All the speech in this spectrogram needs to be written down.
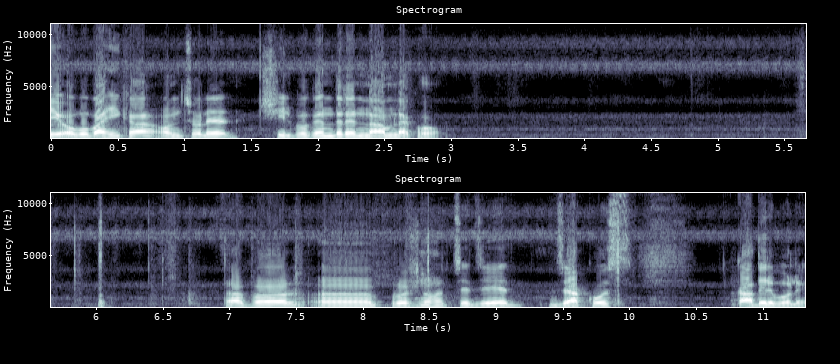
এই অববাহিকা অঞ্চলের শিল্পকেন্দ্রের নাম লেখো। তারপর প্রশ্ন হচ্ছে যে, জাকোস কাদের বলে?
